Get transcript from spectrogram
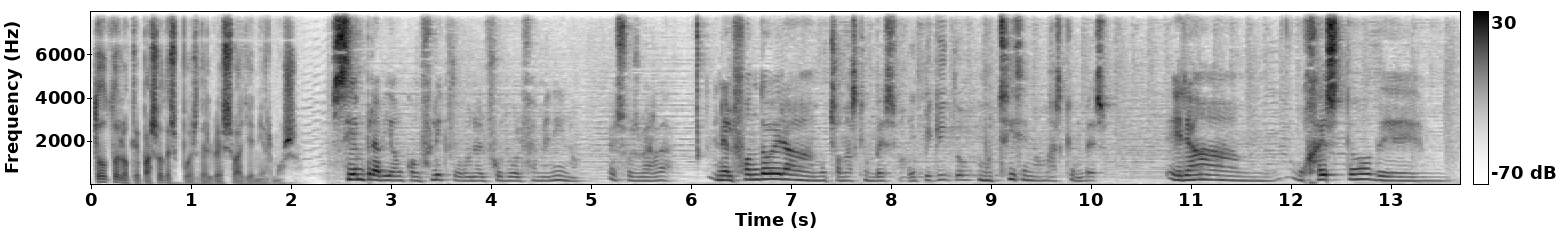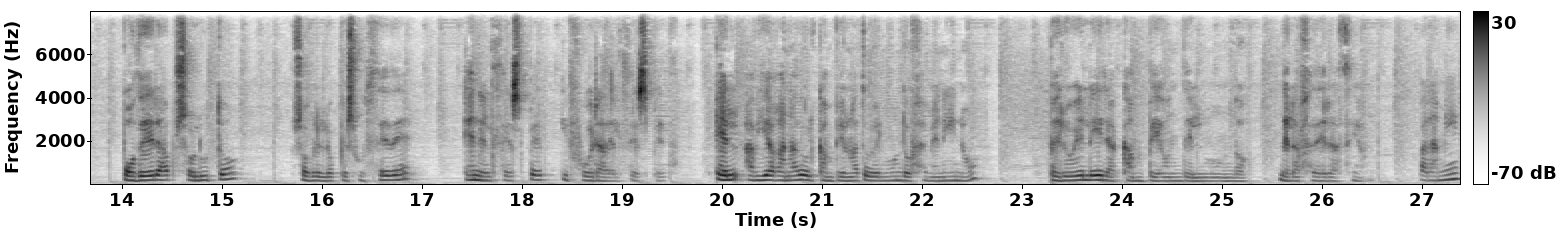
todo lo que pasó después del beso a Jenny Hermoso. Siempre había un conflicto con el fútbol femenino, eso es verdad. En el fondo era mucho más que un beso. ¿Un piquito? Muchísimo más que un beso. Era mm, un gesto de poder absoluto sobre lo que sucede en el césped y fuera del césped. Él había ganado el campeonato del mundo femenino, pero él era campeón del mundo de la federación. Para mí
